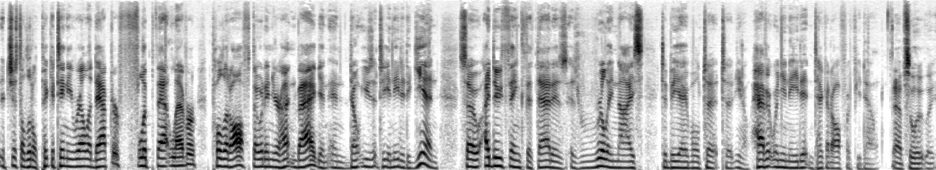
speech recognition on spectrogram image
it's just a little Picatinny rail adapter. Flip that lever, pull it off, throw it in your hunting bag, and, and don't use it till you need it again. So I do think that that is is really nice to be able to to you know have it when you need it and take it off if you don't. Absolutely.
